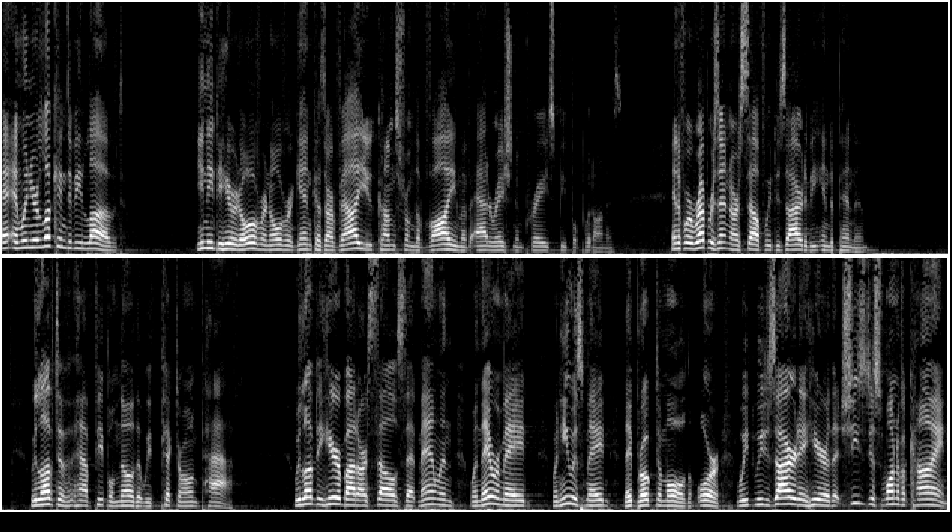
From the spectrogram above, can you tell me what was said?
And, and when you're looking to be loved, You need to hear it over and over again because our value comes from the volume of adoration and praise people put on us. And if we're representing ourselves, we desire to be independent. We love to have people know that we've picked our own path. We love to hear about ourselves that, man, when, when they were made, when he was made, they broke the mold. Or we, we desire to hear that she's just one of a kind.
